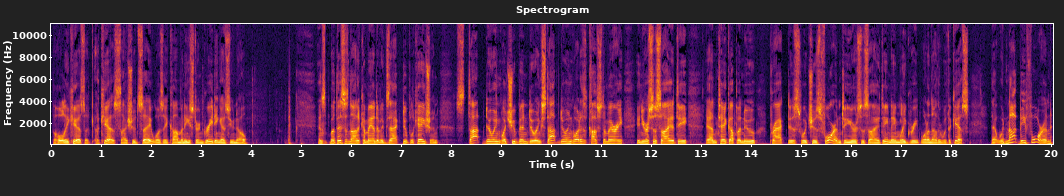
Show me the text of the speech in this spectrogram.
The holy kiss, a, kiss, I should say, was a common Eastern greeting, as you know. And, but this is not a command of exact duplication. Stop doing what you've been doing. Stop doing what is customary in your society and take up a new practice which is foreign to your society, namely greet one another with a kiss. That would not be foreign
